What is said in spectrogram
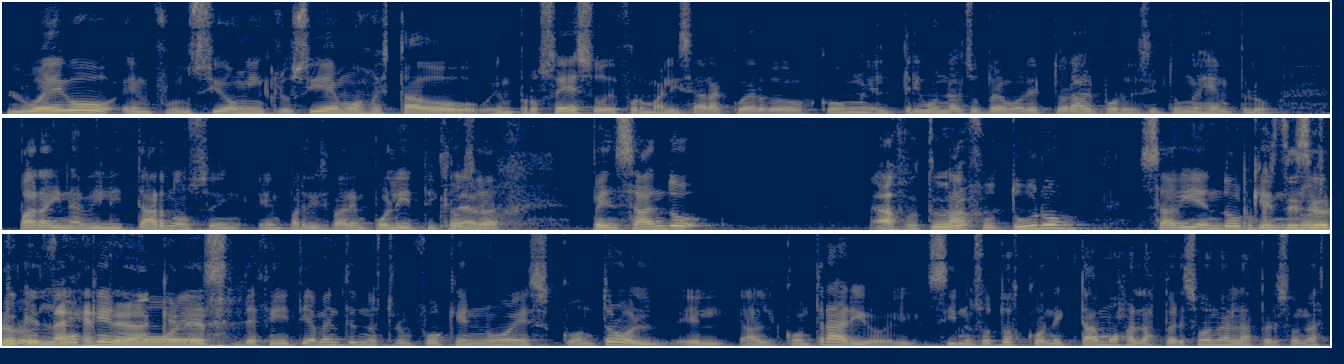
Luego, en función, inclusive hemos estado en proceso de formalizar acuerdos con el Tribunal Supremo Electoral, por decirte un ejemplo, para inhabilitarnos en, participar en política. O sea, pensando a futuro. A futuro, sabiendo que nuestro que enfoque no es, definitivamente nuestro enfoque no es control, al contrario, si nosotros conectamos a las personas, las personas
